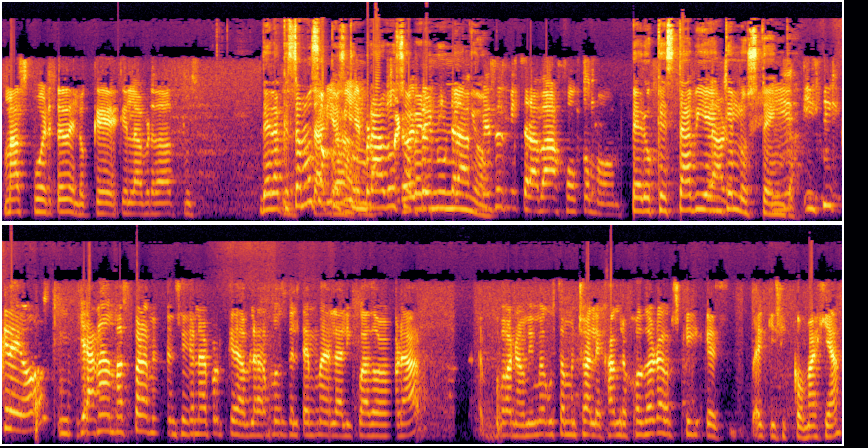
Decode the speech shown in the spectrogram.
más fuerte de lo que, que la verdad, pues de la que estamos acostumbrados a ver en un niño. Ese es mi trabajo como... Pero que está bien que los tenga. Y, sí creo, ya nada más para mencionar, porque hablamos del tema de la licuadora, bueno, a mí me gusta mucho Alejandro Jodorowsky, que es X psicomagia,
